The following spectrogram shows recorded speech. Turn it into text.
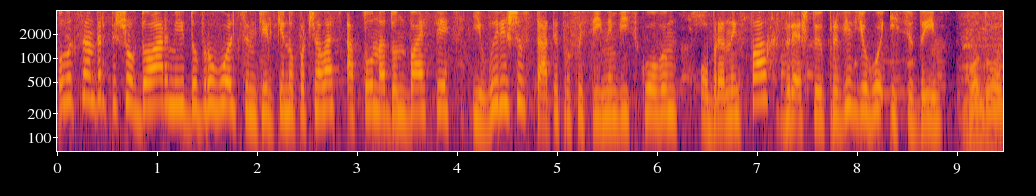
Олександр пішов до армії добровольцем, тільки но почалась АТО на Донбасі і вирішив стати професійним військовим. Обраний фах, зрештою, привів його і сюди. Воду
